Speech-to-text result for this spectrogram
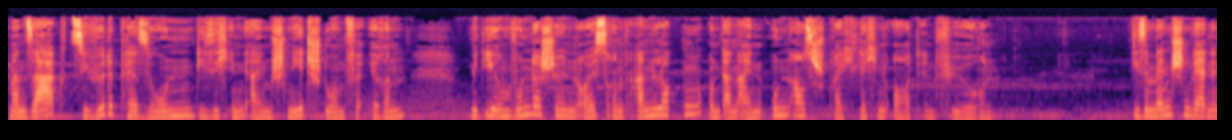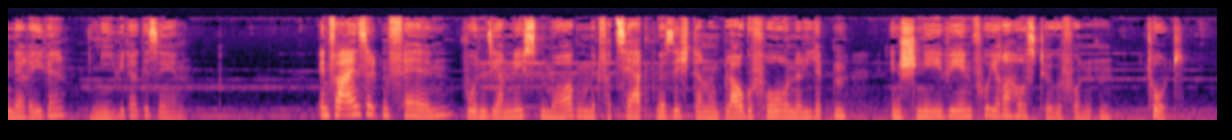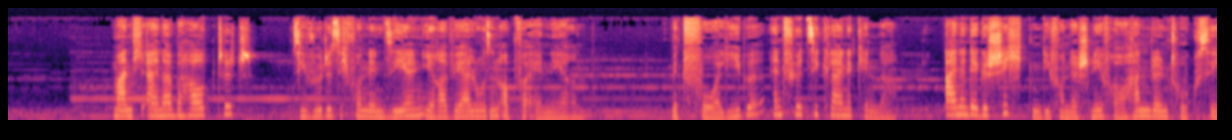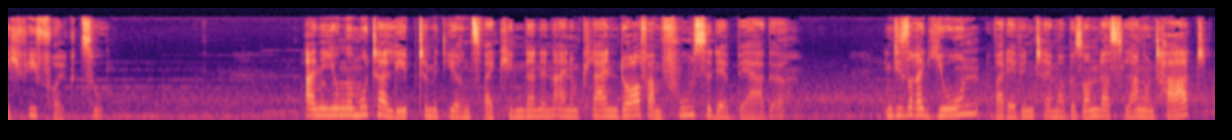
Man sagt, sie würde Personen, die sich in einem Schneesturm verirren, mit ihrem wunderschönen Äußeren anlocken und an einen unaussprechlichen Ort entführen. Diese Menschen werden in der Regel nie wieder gesehen. In vereinzelten Fällen wurden sie am nächsten Morgen mit verzerrten Gesichtern und blau gefrorenen Lippen in Schneewehen vor ihrer Haustür gefunden, tot. Manch einer behauptet, Sie würde sich von den Seelen ihrer wehrlosen Opfer ernähren. Mit Vorliebe entführt sie kleine Kinder. Eine der Geschichten, die von der Schneefrau handeln, trug sich wie folgt zu. Eine junge Mutter lebte mit ihren zwei Kindern in einem kleinen Dorf am Fuße der Berge. In dieser Region war der Winter immer besonders lang und hart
